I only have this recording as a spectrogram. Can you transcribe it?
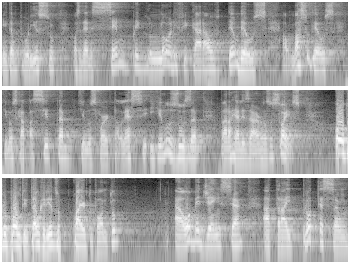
Então, por isso, você deve sempre glorificar ao teu Deus, ao nosso Deus, que nos capacita, que nos fortalece e que nos usa para realizarmos nossos sonhos. Outro ponto, então, queridos, o quarto ponto. A obediência atrai proteção,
